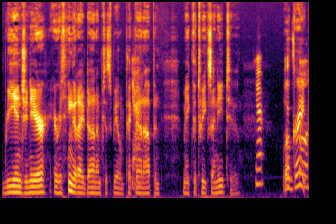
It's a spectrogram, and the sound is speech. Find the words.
re-engineer everything that I've done. I'm just be able to pick Yeah. that up and make the tweaks I need to. yep. Well, It's great. cool.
